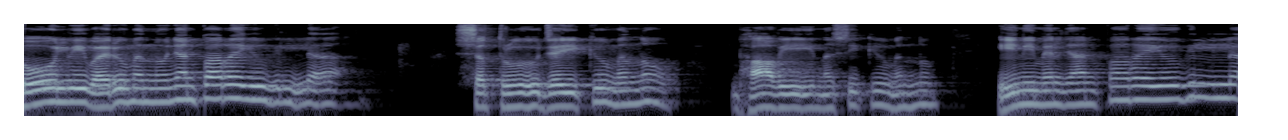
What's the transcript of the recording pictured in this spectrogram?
തോൽവി വരുമെന്നു ഞാൻ പറയുകില്ല. ശത്രു ജയിക്കുമെന്നോ ഭാവി നശിക്കുമെന്നോ ഇനിമേൽ ഞാൻ പറയുകില്ല.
